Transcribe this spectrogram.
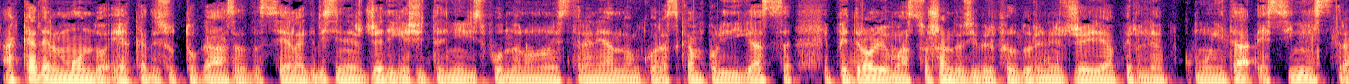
Accade al mondo e accade sotto casa, se alla crisi energetica i cittadini rispondono non estraneando ancora scampoli di gas e petrolio ma associandosi per produrre energia per le comunità è sinistra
